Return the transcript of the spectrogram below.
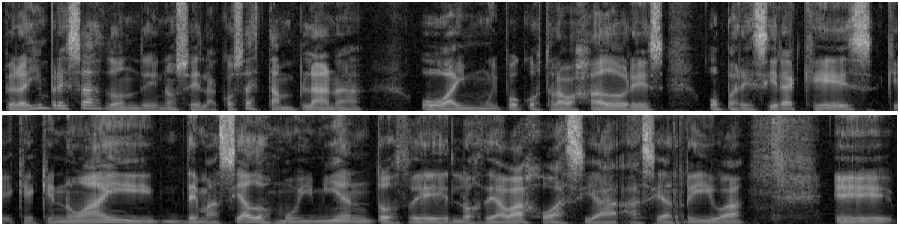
pero hay empresas donde, no sé, la cosa es tan plana o hay muy pocos trabajadores o pareciera que, es, que, que, no hay demasiados movimientos de los de abajo hacia, hacia arriba, eh,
